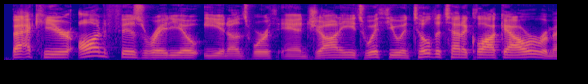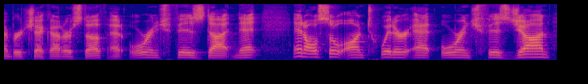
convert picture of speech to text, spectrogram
Back here on Fizz Radio, Ian Unsworth and John Eads with you until the 10 o'clock hour. Remember, check out our stuff at orangefizz.net and also on Twitter at orangefizzjohn.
